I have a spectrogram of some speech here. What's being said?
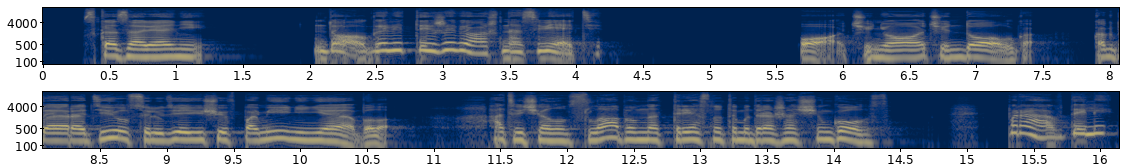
— сказали они, — «долго ли ты живешь на свете?» «Очень-очень долго. Когда я родился, людей еще и в помине не было», — отвечал он слабым, надтреснутым и дрожащим голосом. Правда ли,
